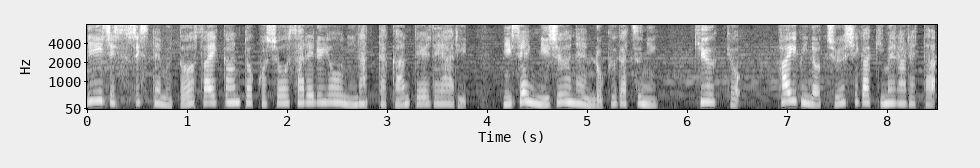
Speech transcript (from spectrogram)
イージスシステム搭載艦と呼称されるようになった艦艇であり、2020年6月に、急遽、配備の中止が決められた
